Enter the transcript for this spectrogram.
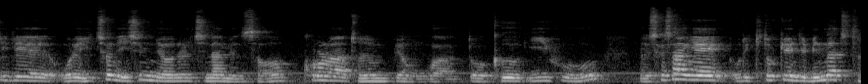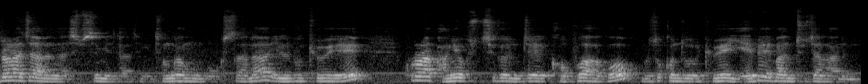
이게 올해 2020년을 지나면서 코로나 전염병과 또 그 이후 세상에 우리 기독교에 이제 민낯이 드러나지 않았나 싶습니다. 정강훈 목사나 일부 교회의 코로나 방역 수칙을 이제 거부하고 무조건적으로 교회 예배만 주장하는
